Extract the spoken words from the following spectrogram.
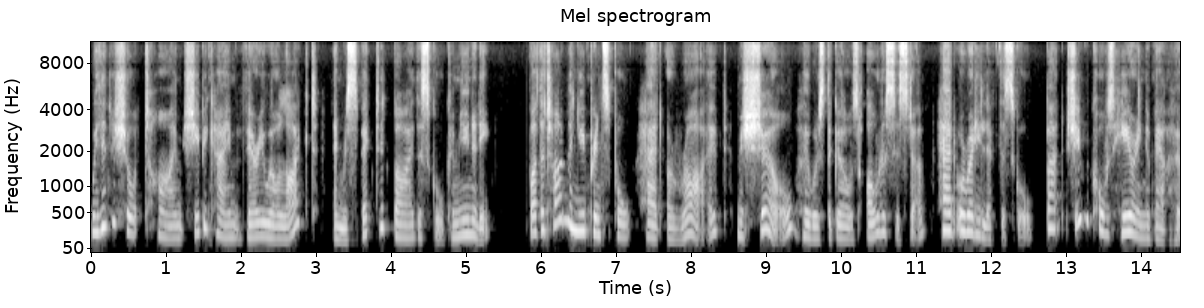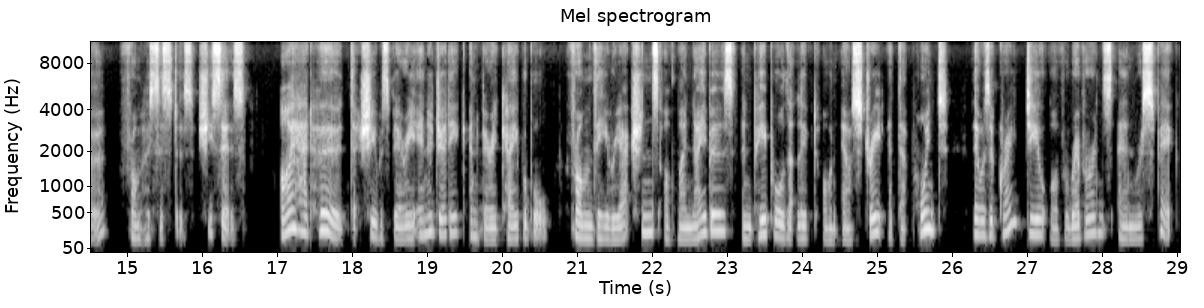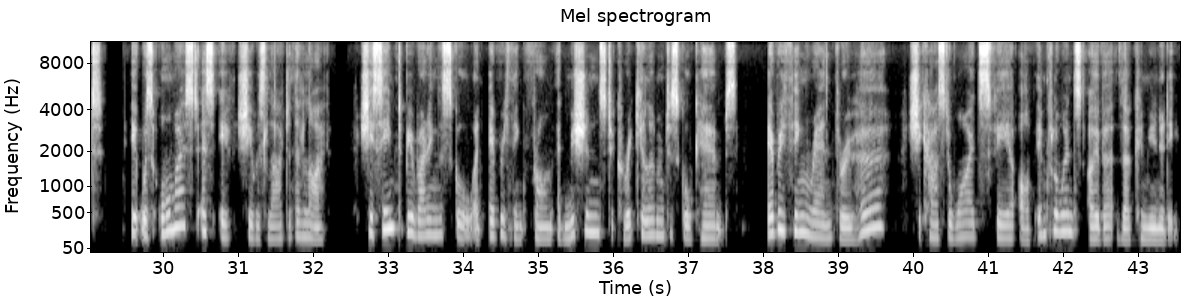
Within a short time, she became very well liked and respected by the school community. By the time the new principal had arrived, Michelle, who was the girl's older sister, had already left the school, but she recalls hearing about her from her sisters. She says, I had heard that she was very energetic and very capable. From the reactions of my neighbours and people that lived on our street at that point, there was a great deal of reverence and respect. It was almost as if she was larger than life she seemed to be running the school and everything from admissions to curriculum to school camps. Everything ran through her. She cast a wide sphere of influence over the community.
